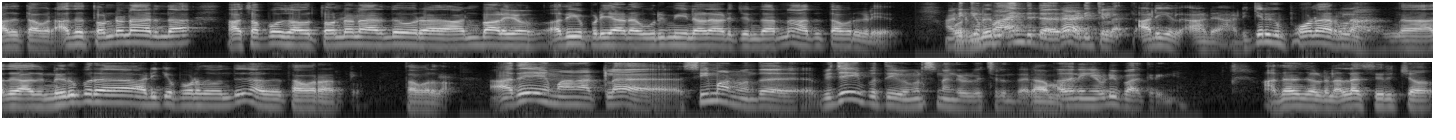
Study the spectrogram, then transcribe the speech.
அது தவறு. அது தொண்டனாக இருந்தால் சப்போஸ் அவர் தொண்டனாக இருந்து ஒரு அன்பாலையோ அதிகப்படியான உரிமையினால அடிச்சிருந்தாருன்னா அது தவறு கிடையாது. பாய்ந்துட்டாரு அடிக்கல. அடிக்கல. அடி அடிக்கிறதுக்கு போனார்ல அது அது நிருபரை அடிக்க போனது வந்து அது தவறாக இருக்கும். தவறு தான் அதே மாநாட்டில் சீமான் வந்து விஜய் பத்தி விமர்சனங்கள் வச்சிருந்தாரு. அதை நீங்க எப்படி பாக்குறீங்க? அதான் சொல்கிறேன் நல்லா சிரித்தோம்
